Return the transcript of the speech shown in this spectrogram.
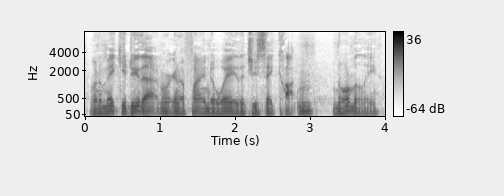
"I'm going to make you do that, and we're going to find a way that you say cotton normally."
